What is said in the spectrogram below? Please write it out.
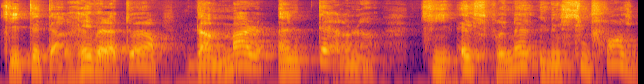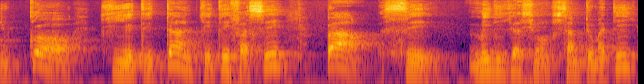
qui étaient un révélateur d'un mal interne qui exprimait une souffrance du corps qui est éteinte, qui est effacée par ces médications symptomatiques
